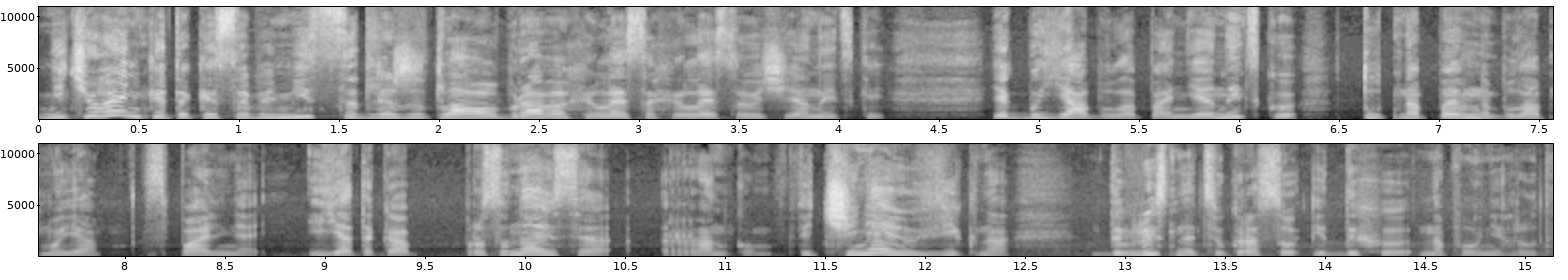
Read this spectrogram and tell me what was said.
Нічогеньке таке собі місце для житла обрав Ахилес Ахилесович Яницький. Якби я була пані Яницькою, тут, напевно, була б моя спальня. І я така просинаюся ранком, відчиняю вікна, дивлюсь на цю красу і дихаю на повні груди.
